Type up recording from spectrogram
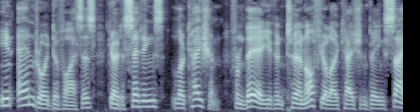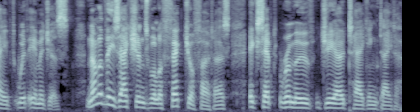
In Android devices, go to Settings, Location. From there, you can turn off your location being saved with images. None of these actions will affect your photos except remove geotagging data.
